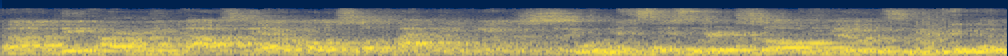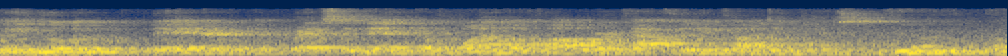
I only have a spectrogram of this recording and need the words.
Uh, they are with us. They are also catechists. And Sister Sophie Davidon there, the president of one of our Catholic colleges. Thì, à, các sư cũng là những người phụ trách trong các cái các nhà trường về cái nền giáo dục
